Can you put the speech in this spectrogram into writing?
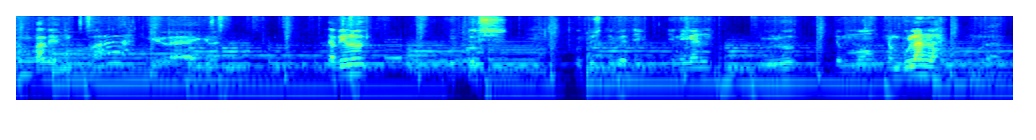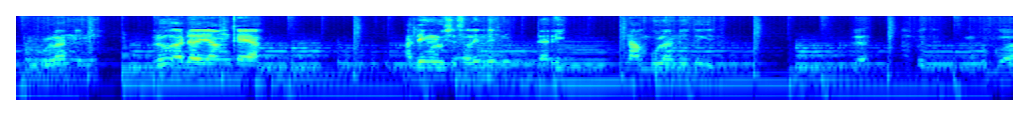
pertama kali anjing. Wah gila gila. Tapi lu putus. Putus tiba-tiba. Ini kan dulu demong 6 bulan lah. Bulan. 6 bulan ini. Lu ada yang kayak ada yang lu seselin gak sih? Dari 6 bulan itu gitu. Udah. Apa itu kenapa gua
